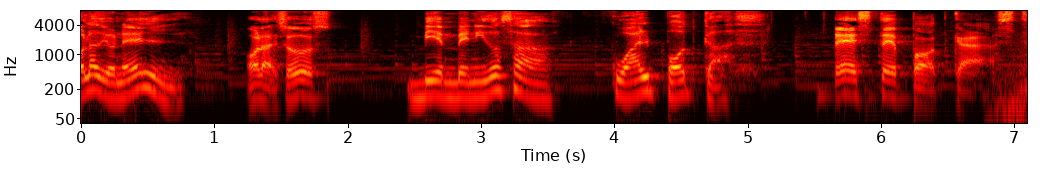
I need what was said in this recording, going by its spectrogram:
Hola Dionel. Hola Jesús. Bienvenidos a ¿Cuál podcast? Este podcast.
